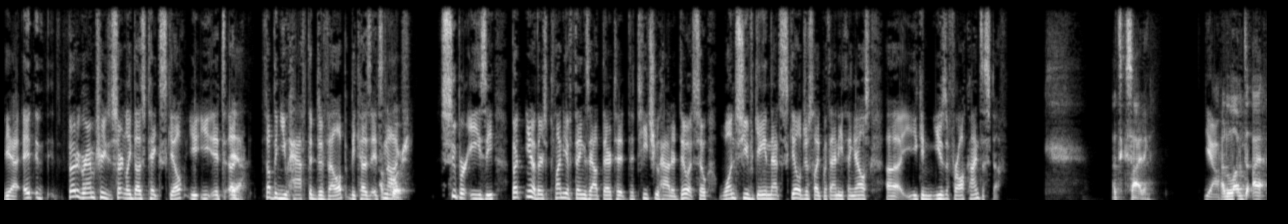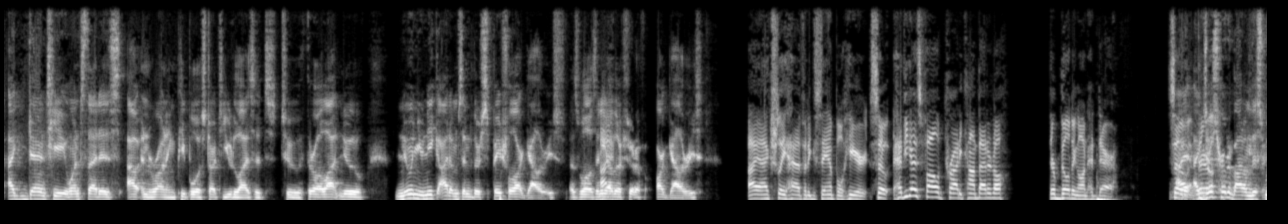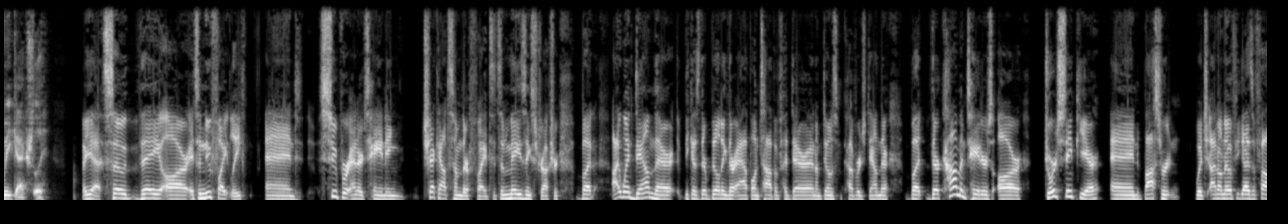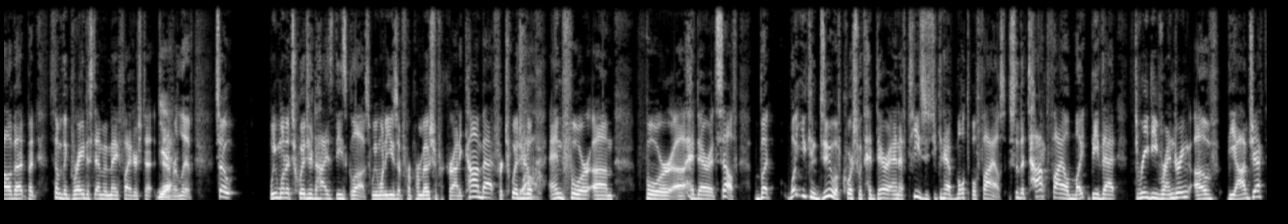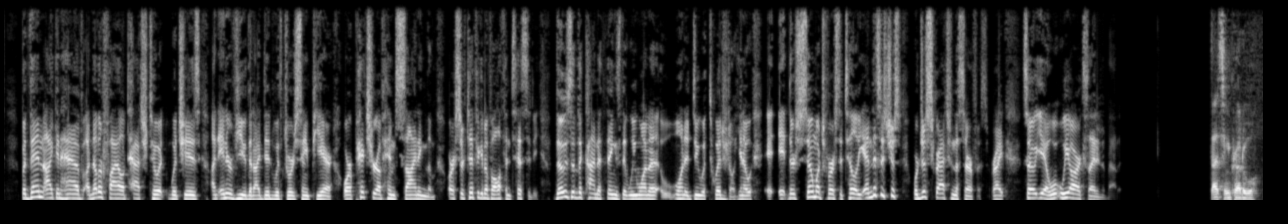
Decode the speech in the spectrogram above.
Yeah, it, it, photogrammetry certainly does take skill. You, you, it's a, yeah. something you have to develop because it's of not. Course. super easy, but you know, there's plenty of things out there to, to teach you how to do it. So once you've gained that skill, just like with anything else, uh, you can use it for all kinds of stuff. That's exciting. Yeah. I'd love to. I, I guarantee once that is out and running, people will start to utilize it to throw a lot new, new and unique items into their spatial art galleries, as well as any I- other sort of art galleries. I actually have an example here. So have you guys followed Karate Combat at all? They're building on Hedera. So I, I just heard about them this week, actually. Yeah, so they are. It's a new fight league and super entertaining. Check out some of their fights. It's an amazing structure. But I went down there because they're building their app on top of Hedera, and I'm doing some coverage down there. But their commentators are Georges St-Pierre and Bas Rutten, which I don't know if you guys have followed that, but some of the greatest MMA fighters to, to Yeah. ever live. So we want to Twigitize these gloves. We want to use it for promotion for Karate Combat, for Twigital, Wow. and for um, for uh, Hedera itself. But what you can do, of course, with Hedera NFTs is you can have multiple files. So the top file might be that 3D rendering of the object, but then I can have another file attached to it, which is an interview that I did with Georges St-Pierre, or a picture of him signing them, or a certificate of authenticity. Those are the kind of things that we want to want to do with Twigital. You know, it, it, there's so much versatility, and this is just we're just scratching the surface, right? So yeah, we, we are excited about it. That's incredible.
